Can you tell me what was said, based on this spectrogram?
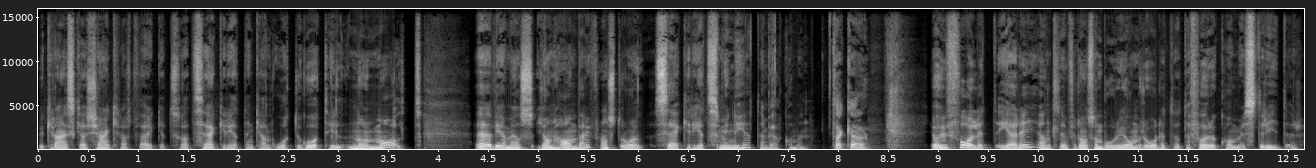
ukrainska kärnkraftverket så att säkerheten kan återgå till normalt. Eh, Vi har med oss Jan Hanberg från Strålsäkerhetsmyndigheten, välkommen. Tackar. Ja, hur farligt är det egentligen för de som bor i området att det förekommer strider?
